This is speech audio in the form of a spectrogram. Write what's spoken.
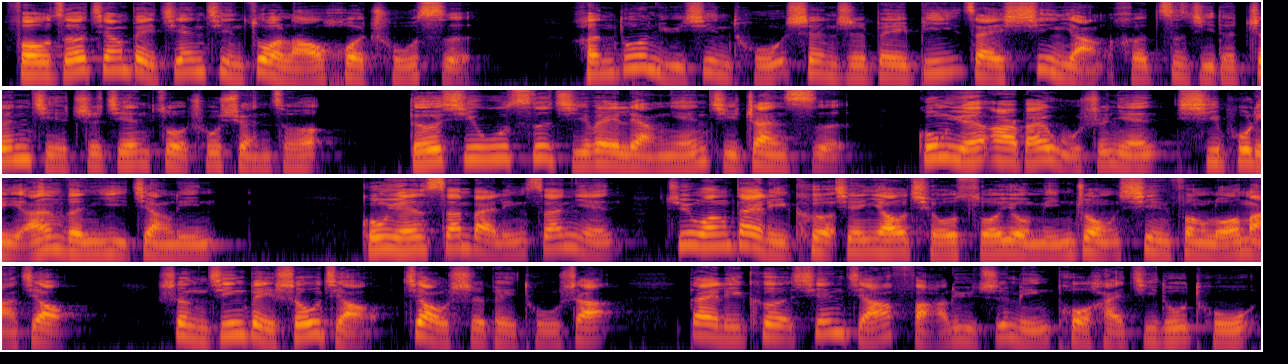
否则将被监禁坐牢或处死。很多女信徒甚至被逼在信仰和自己的贞洁之间做出选择。德西乌斯即位两年即战死。公元二百五十年，西普里安瘟疫降临。公元三百零三年，君王戴里克先要求所有民众信奉罗马教，圣经被收缴，教士被屠杀。戴里克先假法律之名迫害基督徒，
